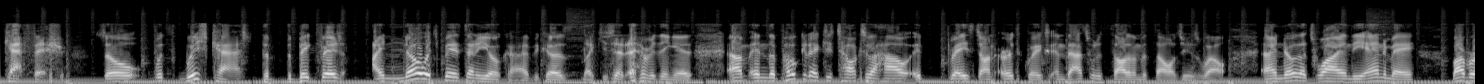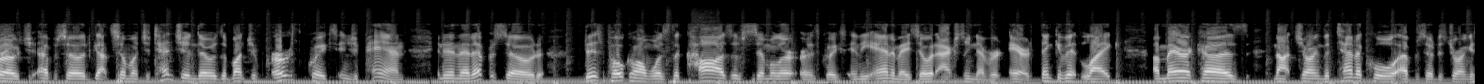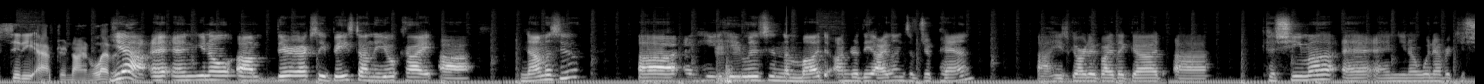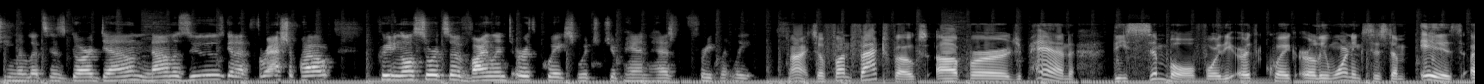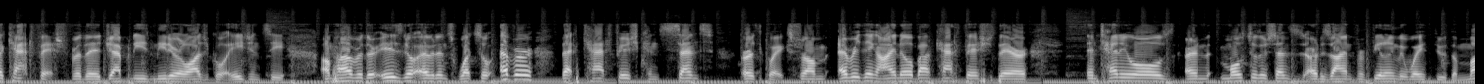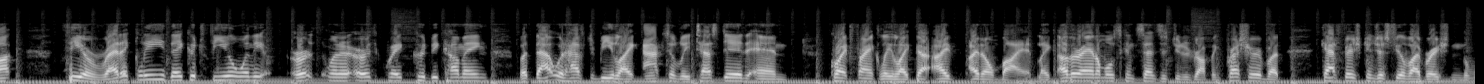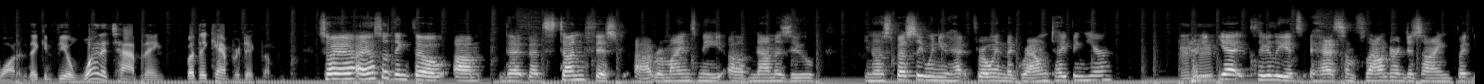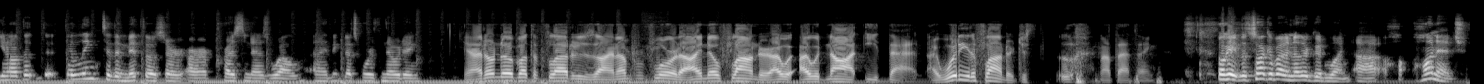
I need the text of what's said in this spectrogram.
catfish. So with Whiscash, the the big fish, I know it's based on a yokai because, like you said, everything is. Um, and the Pokedex it talks about how it's based on earthquakes, and that's what it's thought of the mythology as well. And I know that's why in the anime, Baba episode got so much attention, there was a bunch of earthquakes in Japan, and in that episode, this Pokemon was the cause of similar earthquakes in the anime, so it actually never aired. Think of it like America's not showing the Tentacool episode destroying a city after 9 11. Yeah, and, and you know, um, they're actually based on the yokai uh, Namazu, uh, and he, he Mhm. lives in the mud under the islands of Japan. Uh, he's guarded by the god uh, Kashima, and, and you know, whenever Kashima lets his guard down, Namazu's gonna thrash about, creating all sorts of violent earthquakes, which Japan has frequently. All right, so fun fact, folks. Uh, for Japan, the symbol for the earthquake early warning system is a catfish for the Japanese Meteorological Agency. Um, however, there is no evidence whatsoever that catfish can sense earthquakes. From everything I know about catfish, their antennuals and most of their senses are designed for feeling their way through the muck. Theoretically, they could feel when the earth when an earthquake could be coming, but that would have to be like actively tested and quite frankly like that I, I don't buy it like other animals can sense it due to dropping pressure but catfish can just feel vibration in the water they can feel when it's happening but they can't predict them So I, I also think though um, that that Stunfisk uh, reminds me of Namazu. You know, especially when you ha- throw in the ground typing here. I Mhm. mean, yeah, clearly it's, it has some flounder in design, but you know the, the, the link to the mythos are, are present as well, and I think that's worth noting. yeah i don't know about the flounder design i'm from florida i know flounder I would not eat that i would eat a flounder just ugh, not that thing Okay, let's talk about another good one, uh, Honedge.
